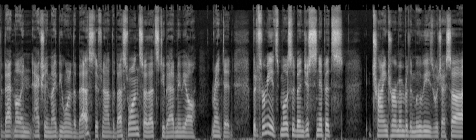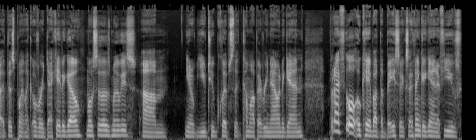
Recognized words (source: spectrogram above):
that that one actually might be one of the best, if not the best one. So that's too bad. Maybe I'll rent it. But for me, it's mostly been just snippets trying to remember the movies, which I saw at this point like over a decade ago, most of those movies. Um, you know, YouTube clips that come up every now and again. But I feel okay about the basics. I think, again, if you've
